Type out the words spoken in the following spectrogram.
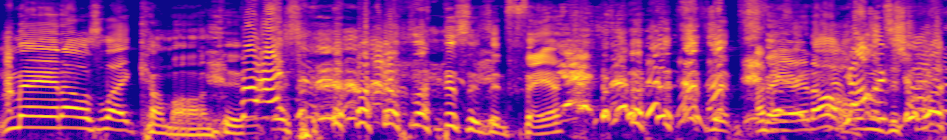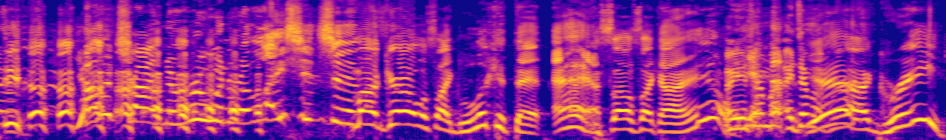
Man, I was like, come on, dude. This, I was like, this isn't fair. this isn't fair at all. Y'all are trying to, y'all are trying to ruin relationships. My girl was like, look at that ass. I was like, I am. Are you talking about, are you talking about yeah, I agree.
